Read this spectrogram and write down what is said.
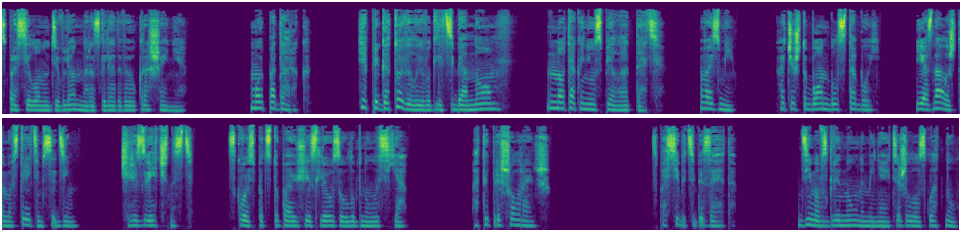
спросил он удивленно, разглядывая украшение. «Мой подарок. Я приготовила его для тебя, но... но так и не успела отдать. Возьми. Хочу, чтобы он был с тобой. Я знала, что мы встретимся, Дим. Через вечность. Сквозь подступающие слезы улыбнулась я. А ты пришел раньше. Спасибо тебе за это. Дима взглянул на меня и тяжело сглотнул.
